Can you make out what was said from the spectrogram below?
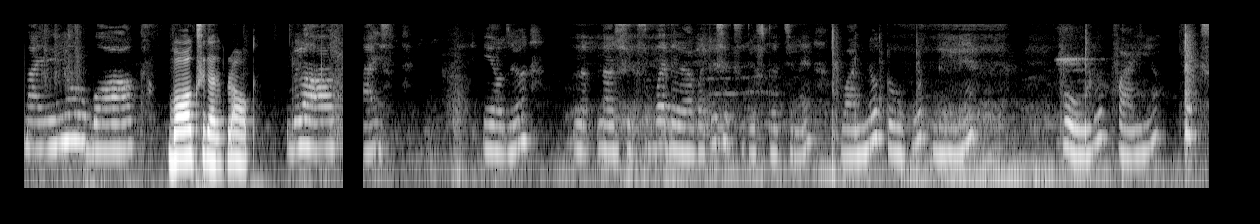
మరియు బాక్స్ బాక్స్ కాదు బ్లాక్ ఐస్ ఈరోజు నా- సిక్స్ బర్త్డే కాబట్టి సిక్స్ గిఫ్ట్స్ వచ్చినాయి. One two three four five six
